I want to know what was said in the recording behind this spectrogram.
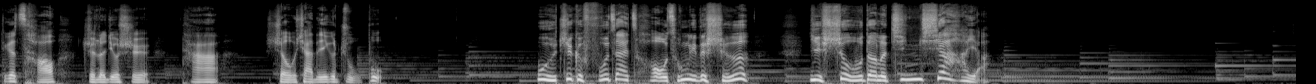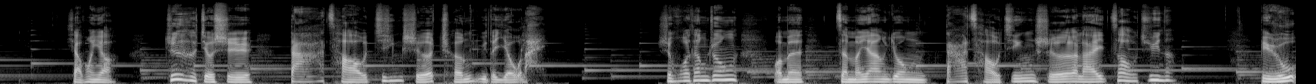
这个草指的就是他手下的一个主簿。我这个伏在草丛里的蛇，也受到了惊吓呀。小朋友，这就是“打草惊蛇”成语的由来。生活当中，我们怎么样用“打草惊蛇”来造句呢？比如，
